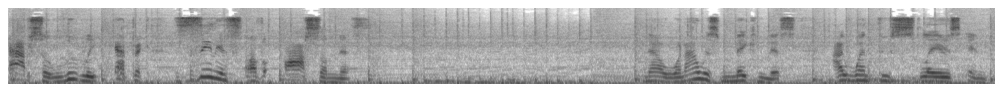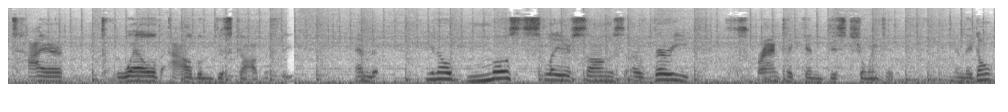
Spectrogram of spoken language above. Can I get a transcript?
absolutely epic zeniths of awesomeness. Now, when I was making this, I went through Slayer's entire 12 album discography. And, you know, most Slayer songs are very frantic and disjointed, and they don't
